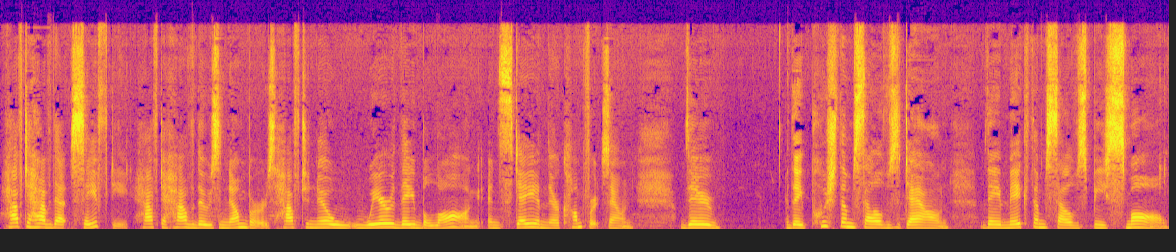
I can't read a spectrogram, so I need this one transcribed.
have to have that safety, have to have those numbers, have to know where they belong and stay in their comfort zone. They they push themselves down. They make themselves be small.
